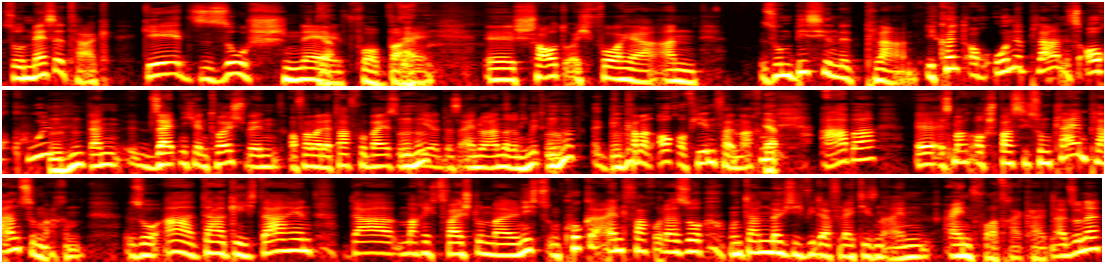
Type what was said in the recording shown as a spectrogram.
so ein Messetag geht so schnell Ja. vorbei. Äh, schaut euch vorher an. So ein bisschen mit Plan. Ihr könnt auch ohne Plan, ist auch cool. Mhm. Dann seid nicht enttäuscht, wenn auf einmal der Tag vorbei ist und ihr das eine oder andere nicht mitgenommen habt. Äh, Kann man auch auf jeden Fall machen. Mhm. Ja. Aber äh, es macht auch Spaß, sich so einen kleinen Plan zu machen. So, ah, da gehe ich dahin, da mache ich zwei Stunden mal nichts und gucke einfach oder so. Und dann möchte ich wieder vielleicht diesen einen, einen Vortrag halten. Also, ne,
